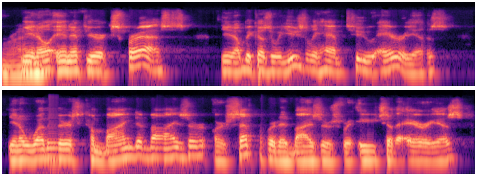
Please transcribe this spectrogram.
Right. You know, and if you're express, you know, because we usually have two areas, you know, whether it's combined advisor or separate advisors for each of the areas,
